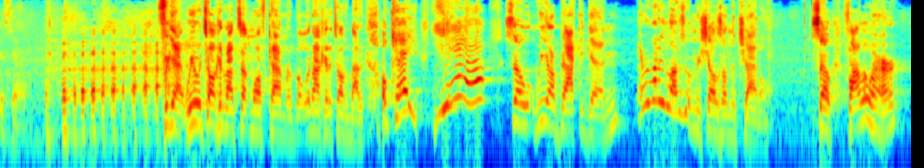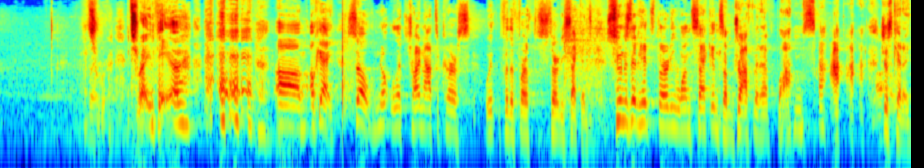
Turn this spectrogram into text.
up, guys? She looks normal size now. Forget, we were talking about something off camera, but we're not going to talk about it. Okay, yeah. So we are back again. Everybody loves when Michelle's on the channel. So follow her. It's, right, it's right there. um, okay, so no, let's try not to curse with, for the first 30 seconds. As soon as it hits 31 seconds, I'm dropping F bombs. Just kidding.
